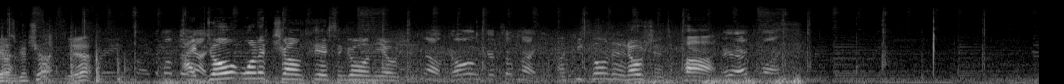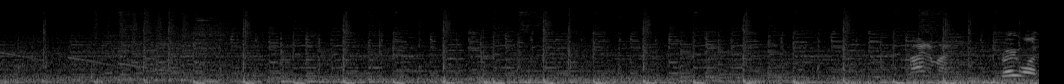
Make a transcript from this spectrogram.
Sounds like that was a good shot. Yeah. Come up there I nice. don't want to chunk this and go in the ocean. No, go and get something nice. I keep going to an ocean, it's a pond. Yeah, that's fine. Dynamite. Great one.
